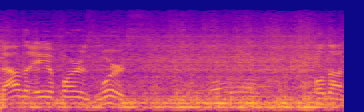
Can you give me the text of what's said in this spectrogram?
Now the AFR is worse. Hold on.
